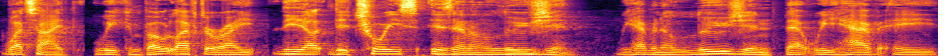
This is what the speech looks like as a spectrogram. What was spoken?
what side. We can vote left or right. The uh, the choice is an illusion. We have an illusion that we have a,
